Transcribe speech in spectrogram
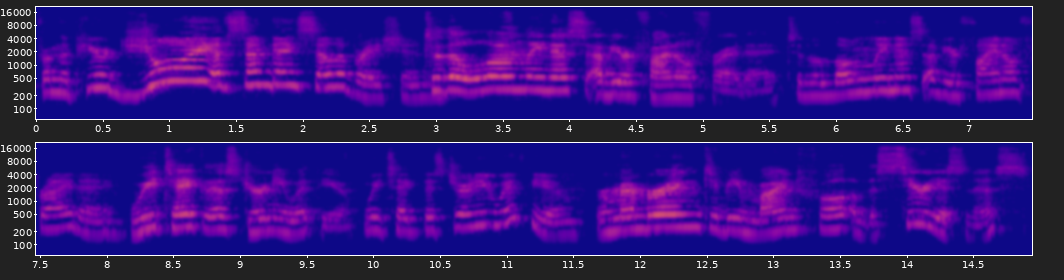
From the pure joy of Sunday celebration to the loneliness of your final Friday. to the loneliness of your final Friday. We take this journey with you, We take this journey with you, remembering to be mindful of the seriousness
